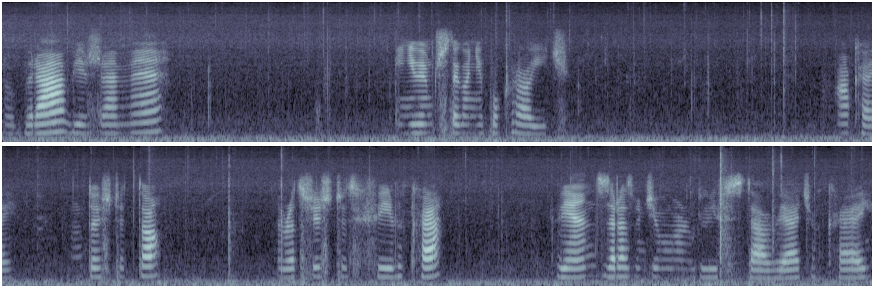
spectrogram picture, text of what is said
Dobra, bierzemy. I nie wiem, czy tego nie pokroić. Okej. No to jeszcze to. Dobra, to jeszcze chwilkę. Więc zaraz będziemy mogli wstawiać, okej.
